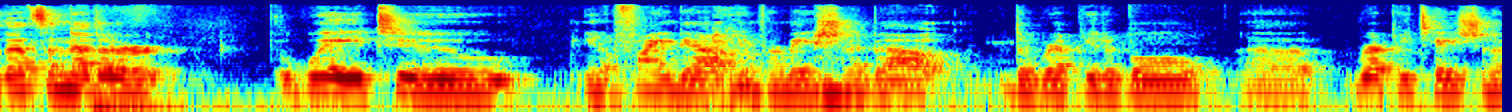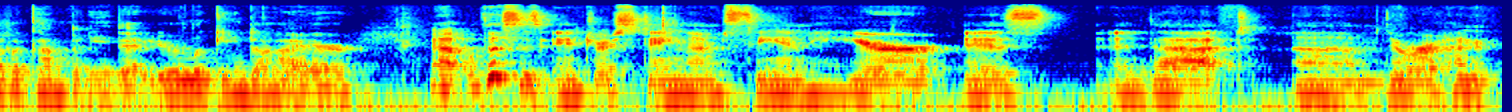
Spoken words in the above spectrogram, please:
that's another way to you know find out information about the reputable uh, reputation of a company that you're looking to hire. Uh, well, this is interesting. I'm seeing here is that um, there were 100.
